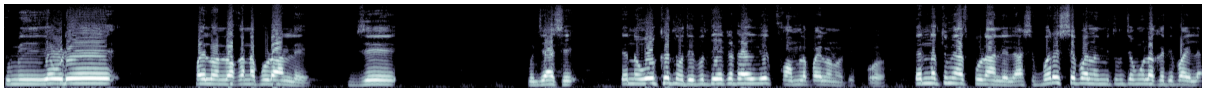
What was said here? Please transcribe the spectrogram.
तुम्ही एवढे पैलवान लोकांना पुढे आणले जे म्हणजे असे त्यांना ओळखत नव्हते पण ते एका एक फॉर्मला पैलवान होते. त्यांना तुम्ही आज पुढे आणलेले. असे बरेचसे पैलवान मी तुमच्या मुलाखती पाहिल्या.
